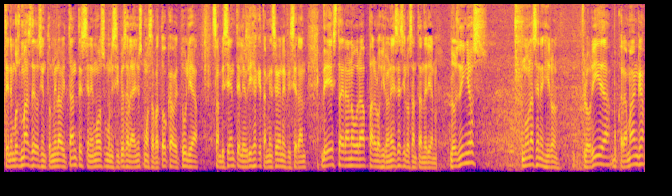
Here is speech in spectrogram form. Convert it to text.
tenemos más de 200.000 habitantes, tenemos municipios aledaños como Zapatoca, Betulia, San Vicente, Lebrija, que también se beneficiarán de esta gran obra para los gironeses y los santanderianos. Los niños no nacen en Girón, Florida, Bucaramanga,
